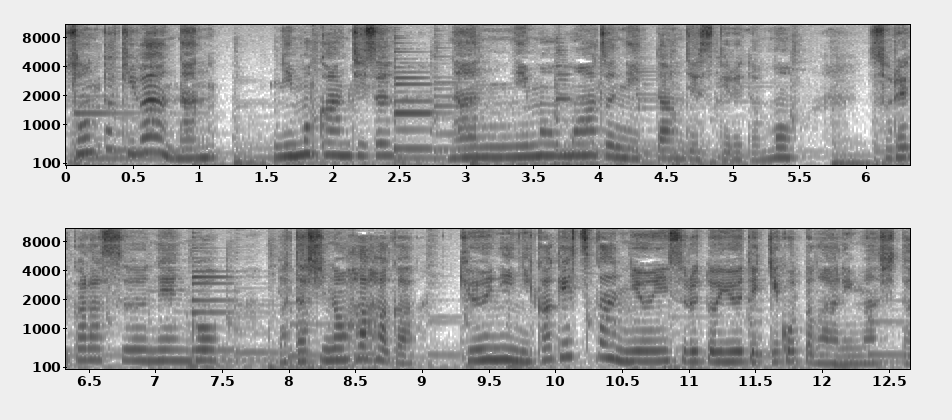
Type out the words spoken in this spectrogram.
その時は何にも感じず何にも思わずにいたんですけれどもそれから数年後私の母が急に2ヶ月間入院するという出来事がありました。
